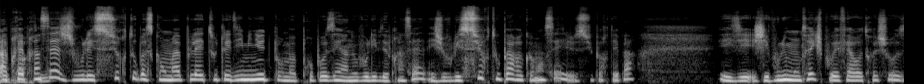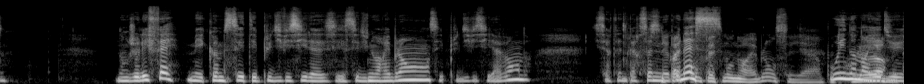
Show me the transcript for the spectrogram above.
après partout. Princesse. Je voulais surtout, parce qu'on m'appelait toutes les dix minutes pour me proposer un nouveau livre de Princesse, et je voulais surtout pas recommencer, je supportais pas. Et j'ai voulu montrer que je pouvais faire autre chose. Donc je l'ai fait, mais comme c'était plus difficile, à- c'est c'est du noir et blanc, c'est plus difficile à vendre. Certaines personnes C'est le pas connaissent. complètement noir et blanc, c'est Oui, non, non, il y a du.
